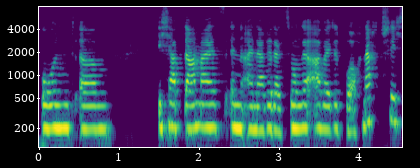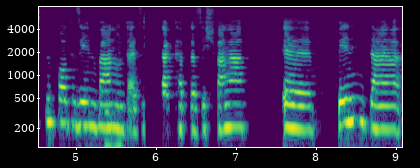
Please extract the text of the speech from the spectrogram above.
Und ähm, ich habe damals in einer Redaktion gearbeitet, wo auch Nachtschichten vorgesehen waren. Mhm. Und als ich gesagt habe, dass ich schwanger äh, bin, da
